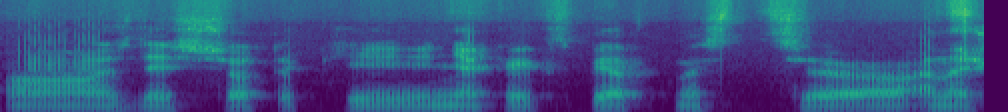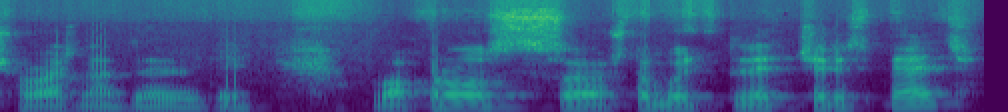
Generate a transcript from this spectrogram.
А, здесь все-таки некая экспертность, э, она еще важна для людей. Вопрос, что будет лет через пять,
